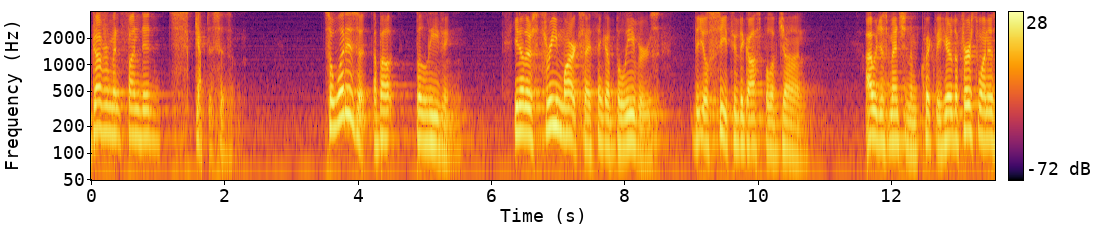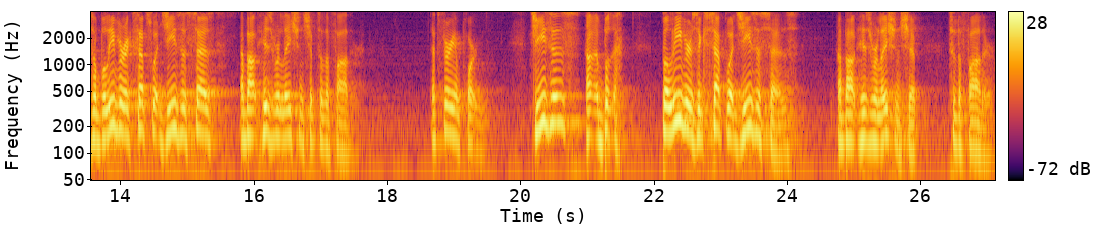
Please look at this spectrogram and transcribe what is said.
government funded skepticism. So, what is it about believing? You know, there's three marks, I think, of believers that you'll see through the Gospel of John. I would just mention them quickly here. The first one is a believer accepts what Jesus says about his relationship to the Father. That's very important. Jesus, uh, be- believers accept what Jesus says about his relationship to the Father.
